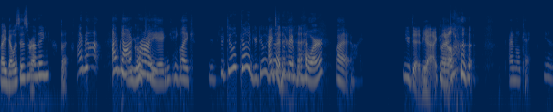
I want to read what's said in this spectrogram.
My nose is running, but I'm not. I'm not okay? crying. Hang- Like You're, you're doing good. You're doing good. I good. did a bit before, but you did, yeah, Yeah, I can tell. I'm okay. yeah,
